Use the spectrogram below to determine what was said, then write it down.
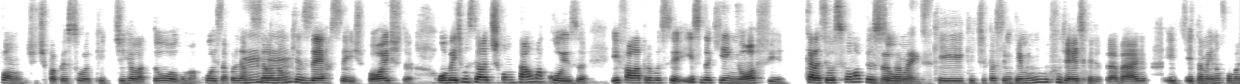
fonte, tipo, a pessoa que te relatou alguma coisa. Por exemplo, uhum. se ela não uhum. quiser ser exposta, ou mesmo se ela te contar uma coisa e falar para você, isso daqui é em off, Cara, se você for uma pessoa que, que, tipo assim, tem mínimo de ética de trabalho e, e também não for uma,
